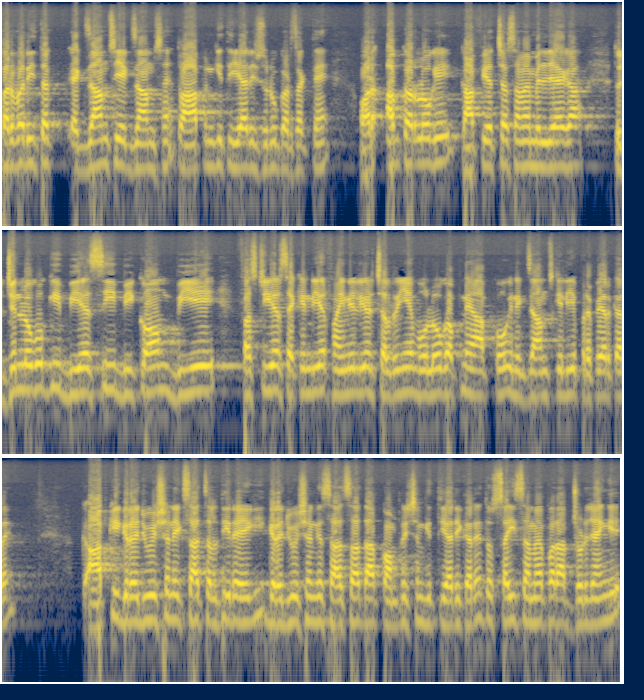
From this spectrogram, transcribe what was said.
फरवरी तक एग्ज़ाम्स ही एग्ज़ाम्स हैं तो आप इनकी तैयारी शुरू कर सकते हैं। और अब कर लोगे, काफ़ी अच्छा समय मिल जाएगा। तो जिन लोगों की BSc BCom BA first year second year final year चल रही है, वो लोग अपने आप को इन एग्ज़ाम्स के लिए प्रिपेयर करें। आपकी ग्रेजुएशन एक साथ चलती रहेगी। ग्रेजुएशन के साथ साथ आप कॉम्पिटिशन की तैयारी करें तो सही समय पर आप जुड़ जाएँगे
